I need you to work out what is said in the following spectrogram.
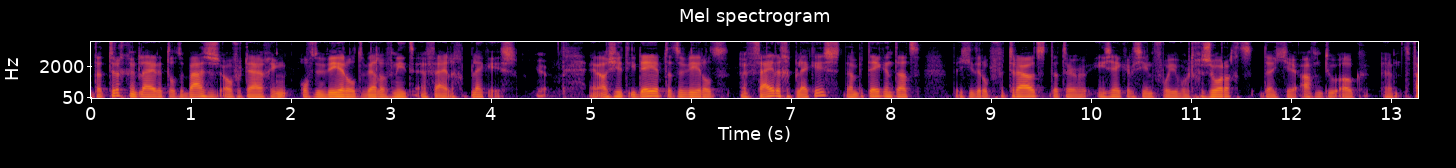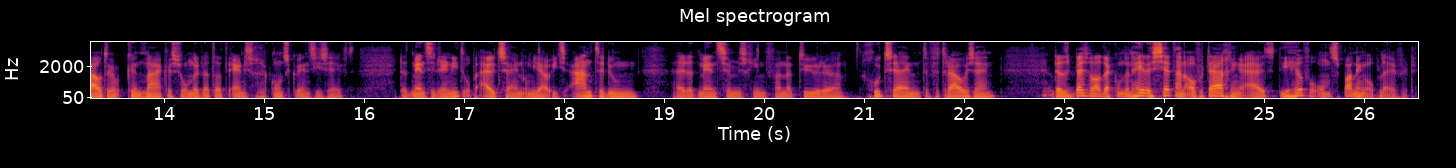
dat terug kunt leiden tot de basisovertuiging of de wereld wel of niet een veilige plek is. Ja. En als je het idee hebt dat de wereld een veilige plek is, dan betekent dat dat je erop vertrouwt dat er in zekere zin voor je wordt gezorgd, dat je af en toe ook eh, fouten kunt maken zonder dat dat ernstige consequenties heeft. Dat mensen er niet op uit zijn om jou iets aan te doen, eh, dat mensen misschien van nature goed zijn, te vertrouwen zijn. Dat is best wel, daar komt een hele set aan overtuigingen uit die heel veel ontspanning oplevert.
